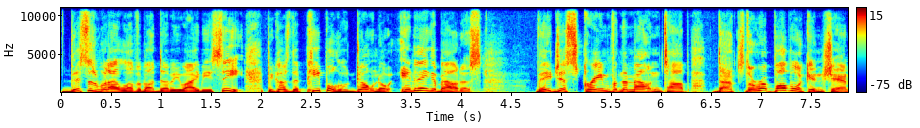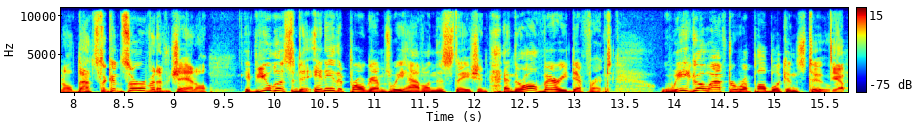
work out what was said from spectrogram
This is what I love about WIBC because the people who don't know anything about us. They just scream from the mountaintop, that's the Republican channel, that's the conservative channel. If you listen to any of the programs we have on this station, and they're all very different, we go after Republicans too. Yep.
